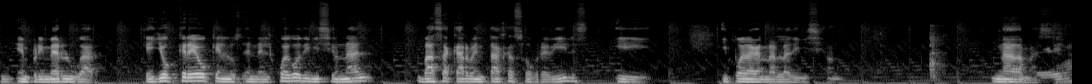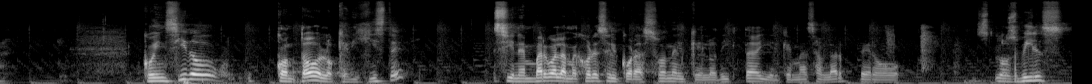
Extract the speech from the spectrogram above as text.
en, en primer lugar. Que yo creo que en, los, en el juego divisional va a sacar ventajas sobre Bills y, y pueda ganar la división. Nada más. Coincido con todo lo que dijiste. Sin embargo, a lo mejor es el corazón el que lo dicta y el que me hace hablar, pero los Bills,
